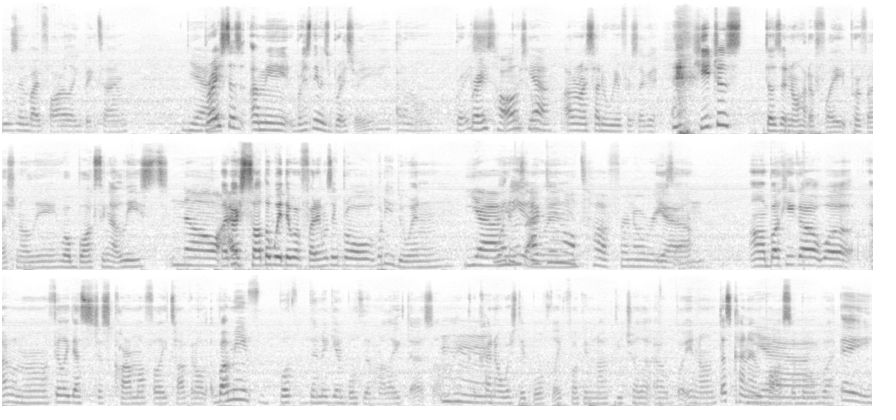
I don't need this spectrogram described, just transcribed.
losing by far, like big time. Yeah. Bryce does. I mean, his name is Bryce, right? I don't know. Bryce. Bryce Hall? Yeah. I don't know. I sounded weird for a second. he just doesn't know how to fight professionally. Well, boxing at least. No. Like I, saw the way they were fighting. I was like, bro, what are you doing? Yeah, What he was acting doing? all tough for no reason. Yeah. Um, but he got what? I don't know. I feel like that's just karma for like talking all. That. But I mean, both. Then again, both of them are like that. So I'm like. I kind of wish they both like fucking knocked each other out. But you know, that's kind of impossible. But hey,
